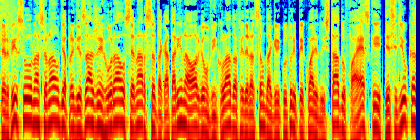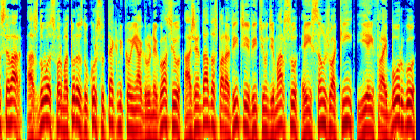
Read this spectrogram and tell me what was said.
Serviço Nacional de Aprendizagem Rural Senar Santa Catarina, órgão vinculado à Federação da Agricultura e Pecuária do Estado, FAESC, decidiu cancelar as duas formaturas do curso técnico em agronegócio agendadas para 20 e 21 de março em São Joaquim e em Fraiburgo,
